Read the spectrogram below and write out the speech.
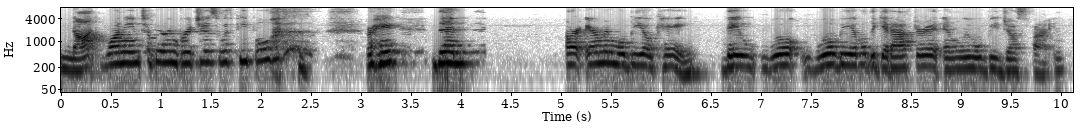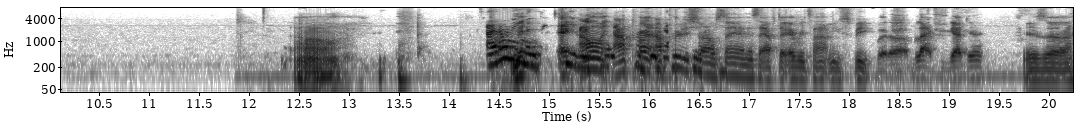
not wanting to burn bridges with people, right? Then our airmen will be okay. They will will be able to get after it, and we will be just fine. Um, I don't even think. I am pretty sure I'm saying this after every time you speak, but uh, Black, you got there is uh,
